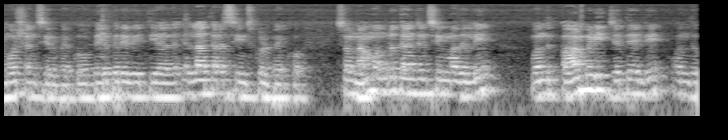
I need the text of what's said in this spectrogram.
ಎಮೋಷನ್ಸ್ ಇರಬೇಕು, ಬೇರೆ ಬೇರೆ ರೀತಿಯ ಎಲ್ಲಾ ತರ ಸೀನ್ಸ್ ಬೇಕು ಸೊ ನಮ್ಮ ಅಮೃತಾಂಜನ್ ಸಿನಿಮಾದಲ್ಲಿ ಒಂದು ಕಾಮಿಡಿ ಜೊತೆಯಲ್ಲಿ ಒಂದು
